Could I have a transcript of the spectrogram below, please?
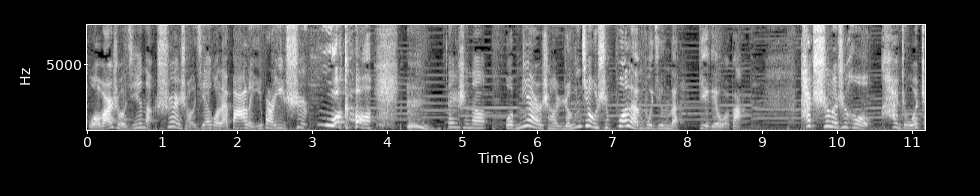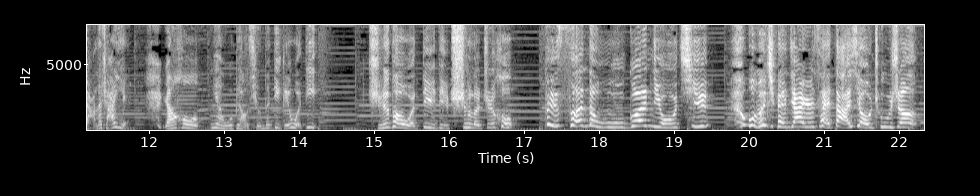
我玩手机呢，顺手接过来扒了一半一吃，我靠！但是呢，我面上仍旧是波澜不惊的递给我爸。他吃了之后看着我眨了眨眼，然后面无表情的递给我弟。直到我弟弟吃了之后，被酸的五官扭曲，我们全家人才大笑出声。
